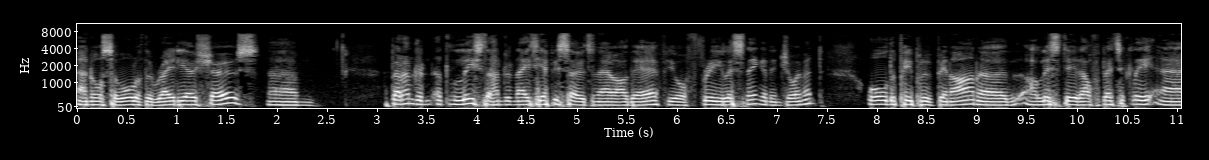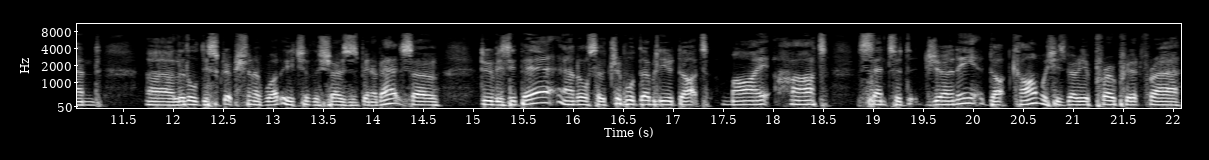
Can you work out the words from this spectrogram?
and also all of the radio shows. Um, about 100, at least 180 episodes now are there for your free listening and enjoyment. All the people who've been on are, are listed alphabetically and a little description of what each of the shows has been about. So do visit there and also www.myheartcenteredjourney.com, which is very appropriate for our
